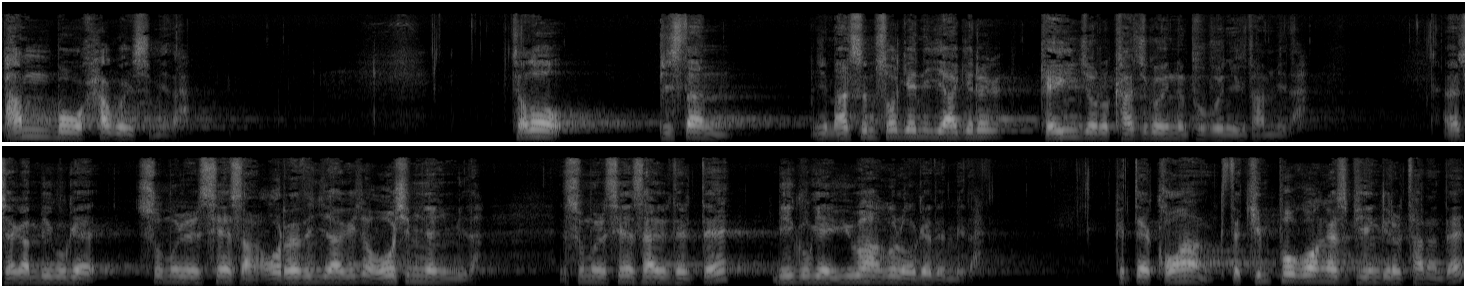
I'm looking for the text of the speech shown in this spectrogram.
반복하고 있습니다. 저도 비슷한 이 말씀 속에 있는 이야기를 개인적으로 가지고 있는 부분이기도 합니다. 아, 제가 미국에 23살, 오래된 이야기죠. 50년입니다. 23살 될 때 미국에 유학을 오게 됩니다. 그때 공항, 그때 김포공항에서 비행기를 타는데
